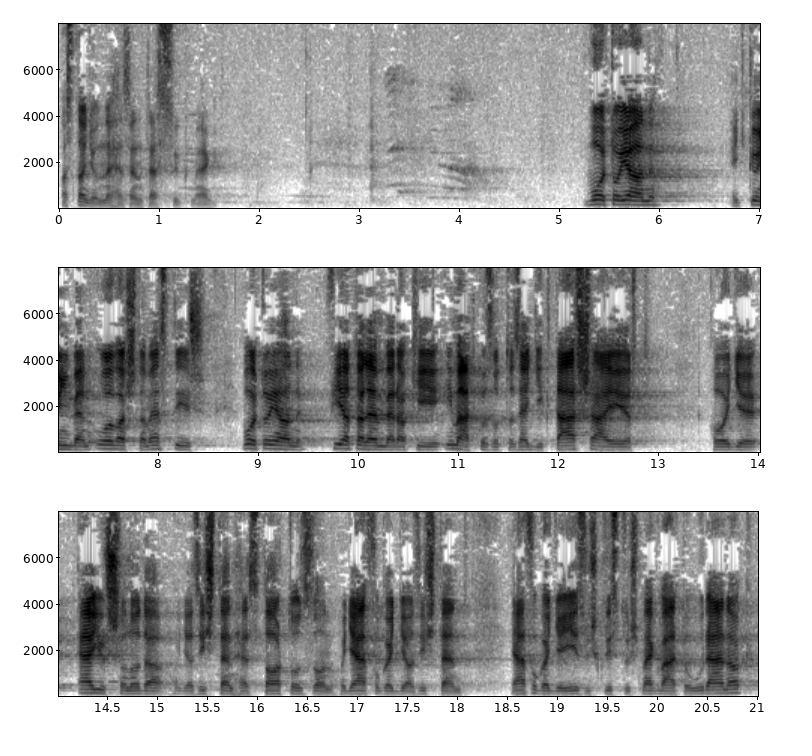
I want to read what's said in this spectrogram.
azt nagyon nehezen tesszük meg. Volt olyan egy könyvben olvastam ezt is. Volt olyan fiatalember, aki imádkozott az egyik társáért, hogy eljusson oda, hogy az Istenhez tartozzon, hogy elfogadja az Istent, elfogadja Jézus Krisztus megváltó urának,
